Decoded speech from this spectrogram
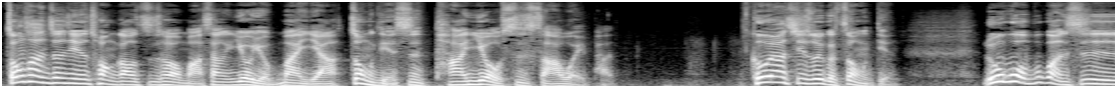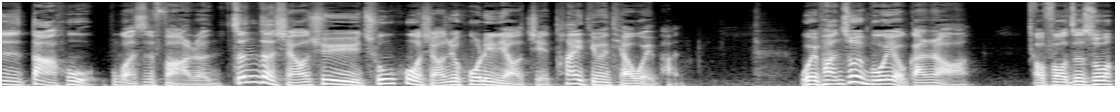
中探针今天创高之后，马上又有卖压，重点是它又是杀尾盘。各位要记住一个重点。如果不管是大户，不管是法人，真的想要去出货，想要去获利了结，他一定会调尾盘，尾盘最不会有干扰啊，哦，否则说，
